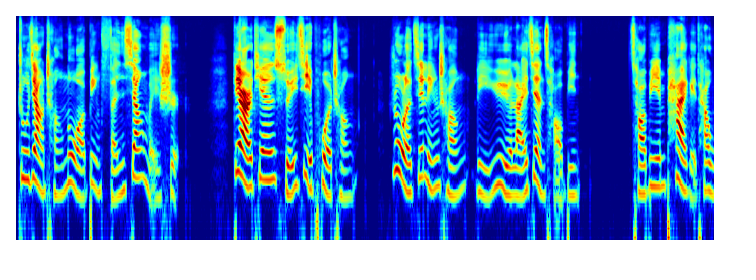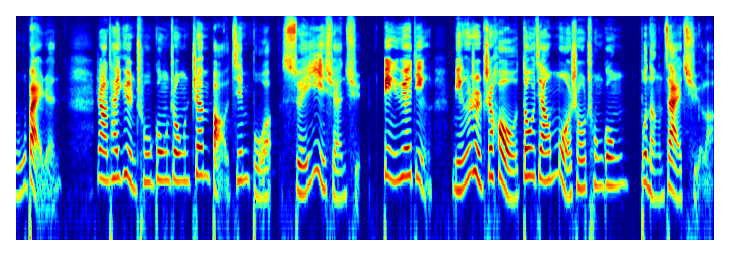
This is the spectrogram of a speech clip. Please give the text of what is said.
诸将承诺，并焚香为誓。第二天随即破城，入了金陵城。李煜来见曹彬，曹彬派给他五百人，让他运出宫中珍宝金帛，随意选取，并约定明日之后都将没收充公，不能再取了。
